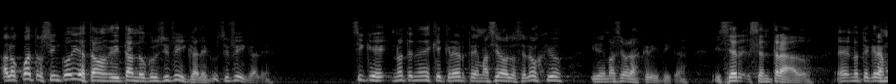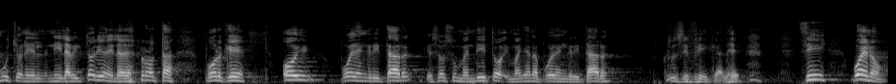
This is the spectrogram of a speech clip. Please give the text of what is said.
a los cuatro o cinco días estaban gritando, crucifícale, crucifícale. Así que no tenés que creerte demasiado los elogios y demasiado las críticas. Y ser centrado. ¿eh? No te creas mucho ni, la victoria ni la derrota, porque hoy pueden gritar que sos un bendito y mañana pueden gritar, crucifícale. ¿Sí? Bueno,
